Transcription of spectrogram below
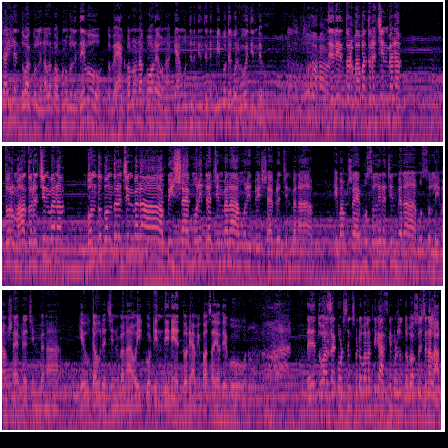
চাইলেন দোয়া করলেন, আল্লাহ তখনও বলে দেব, তবে এখনও না, পরেও না কেমন দিন যেদিন বিপদে পড়বে, ওই দিন দেব। যেদিন তোর বাবা তোরে চিনবে না, তোর মা তোরে চিনবে না, বন্ধু বন্ধুরে চিনবে না, পীর সাহেব মরিদরা চিনবে না, মরিদ পীর সাহেবরে চিনবে না, ইমাম সাহেব মুসল্লিরে চিনবে না, মুসল্লি ইমাম সাহেবরে চিনবে না, কেউ কাউরে চিনবে না, ওই কঠিন দিনে তোরে আমি বাঁচাইয়া দেব। দোয়া যা করছেন ছোটবেলা থেকে আজকে পর্যন্ত, লস হয়েছে না লাভ?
